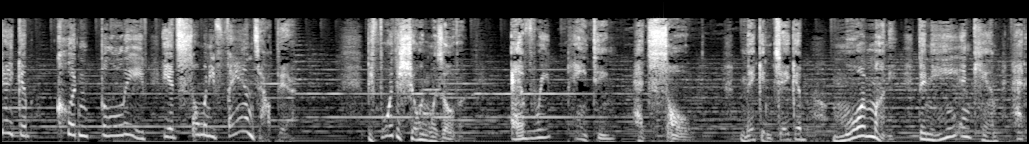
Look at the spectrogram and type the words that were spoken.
Jacob couldn't believe he had so many fans out there. Before the showing was over, every painting had sold, making Jacob more money than he and Kim had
